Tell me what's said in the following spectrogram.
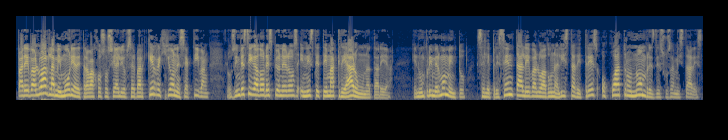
Para evaluar la memoria de trabajo social y observar qué regiones se activan, los investigadores pioneros en este tema crearon una tarea. En un primer momento, se le presenta al evaluado una lista de tres o cuatro nombres de sus amistades.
